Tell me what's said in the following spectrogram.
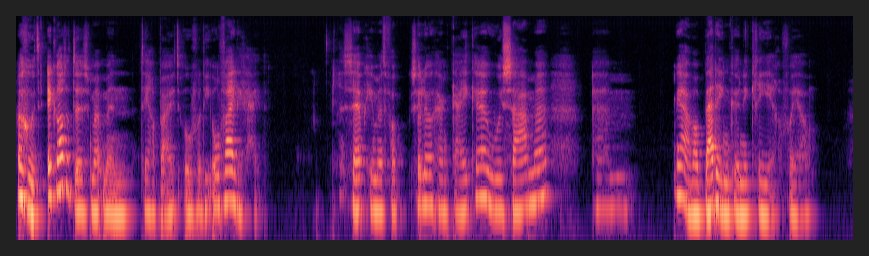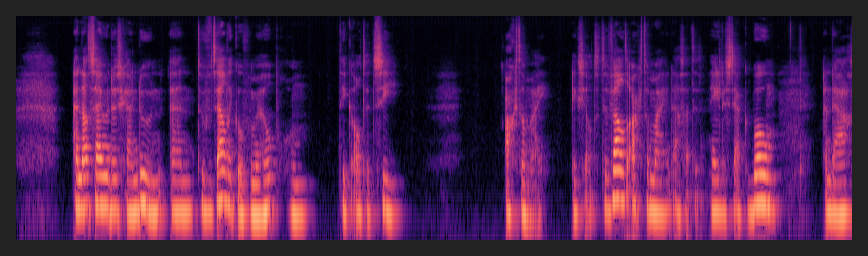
Maar goed, ik had het dus met mijn therapeut over die onveiligheid. Dus heb ik met van, zullen we gaan kijken hoe we samen ehm, ja, wat bedding kunnen creëren voor jou. En dat zijn we dus gaan doen. En toen vertelde ik over mijn hulpbron, die ik altijd zie, achter mij. Ik zie altijd een veld achter mij. Daar staat een hele sterke boom. En daar,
